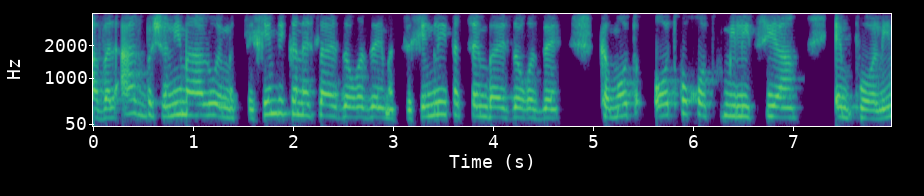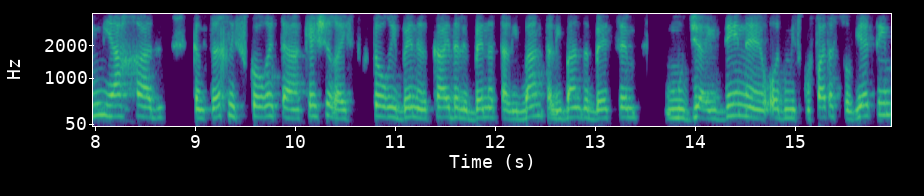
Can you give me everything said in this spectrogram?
אבל אז בשנים הללו הם מצליחים להיכנס לאזור הזה, הם מצליחים להתעצם באזור הזה, קמות עוד כוחות מיליציה, הם פועלים יחד, גם צריך לזכור את הקשר ההיסטורי בין אל-קאעידה לבין הטליבן, טליבן זה בעצם מוג'אהידין אה, עוד מתקופת הסובייטים,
